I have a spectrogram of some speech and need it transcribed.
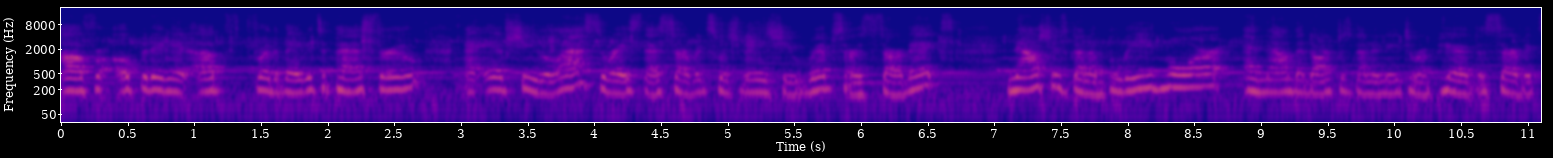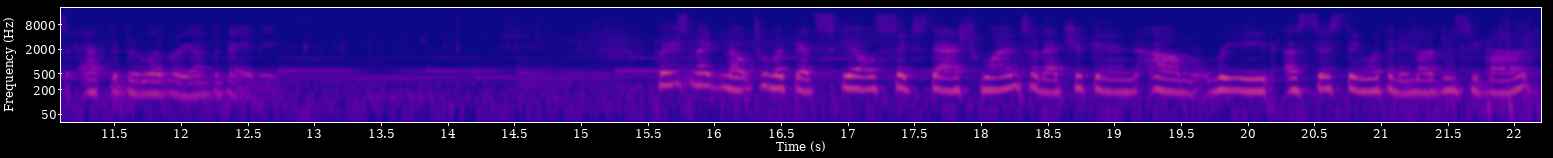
uh, for opening it up for the baby to pass through. And if she lacerates that cervix, which means she rips her cervix, now she's going to bleed more and now the doctor's going to need to repair the cervix after delivery of the baby. Please make note to look at skill 6-1 so that you can um, read assisting with an emergency birth.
